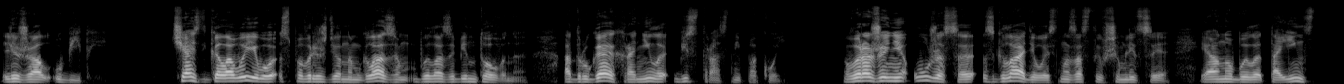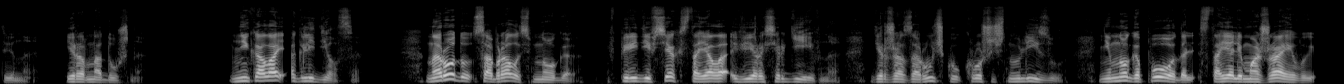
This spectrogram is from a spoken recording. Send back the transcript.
лежал убитый. Часть головы его с поврежденным глазом была забинтована, а другая хранила бесстрастный покой. Выражение ужаса сгладилось на застывшем лице, и оно было таинственно и равнодушно. Николай огляделся. Народу собралось много. Впереди всех стояла Вера Сергеевна, держа за ручку крошечную Лизу. Немного поодаль стояли Можаевы,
